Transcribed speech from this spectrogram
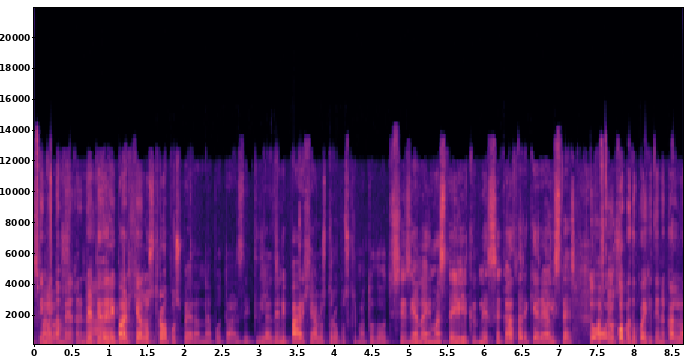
ζητήματα μέχρι να. Γιατί δεν υπάρχει, υπάρχει άλλος τρόπος πέραν από τα ΣΔΙΤ. Δηλαδή, δεν υπάρχει άλλος τρόπος χρηματοδότησης για να είμαστε ειλικρινείς, ξεκάθαροι και ρεαλιστές. Το Αυτός οικόπεδο που έχετε είναι καλό,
